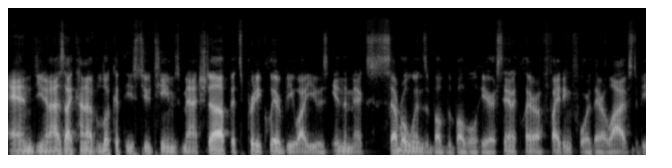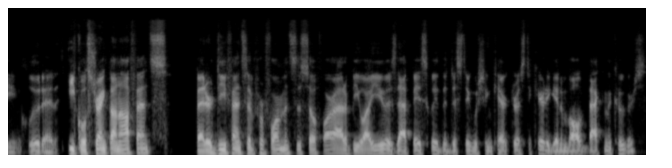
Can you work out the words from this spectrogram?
And, you know, as I kind of look at these two teams matched up, it's pretty clear BYU is in the mix, several wins above the bubble here. Santa Clara fighting for their lives to be included. Equal strength on offense, better defensive performances so far out of BYU? Is that basically the distinguishing characteristic here to get involved back in the Cougars?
